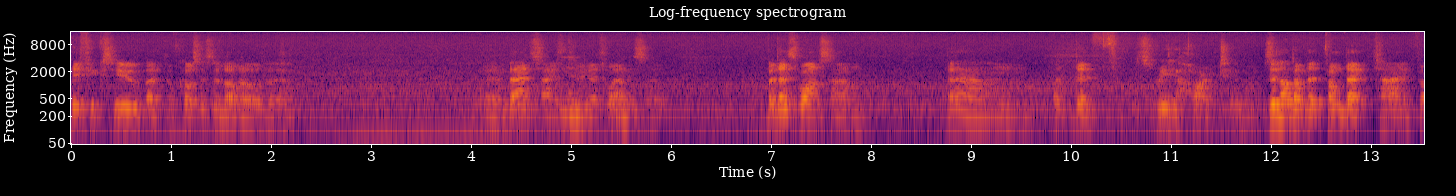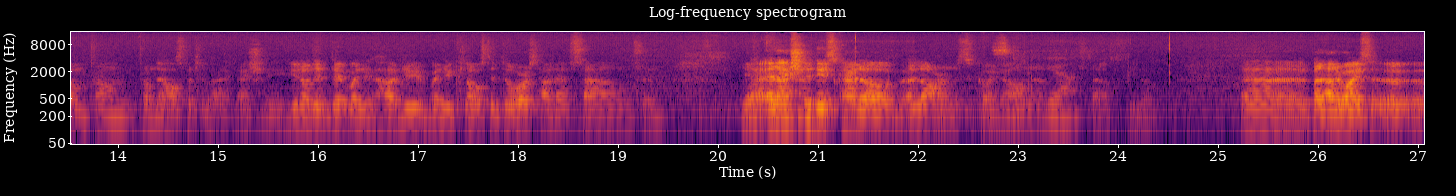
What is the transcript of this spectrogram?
they fix you, but of course there's a lot of uh, uh, bad sides to Mm. it as well. So, but that's one sound. Um, but then f- it's really hard to. There's a lot of that from that time, from from from the hospital. life Actually, you know, the, the, when you, how do you when you close the doors, how that sounds, and yeah, and actually this kind of alarms going on and Yeah. stuff, you know. Uh, but otherwise, uh,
